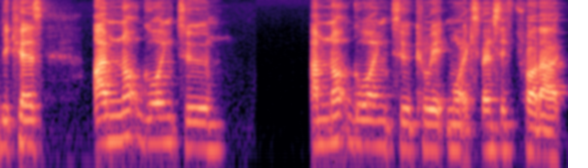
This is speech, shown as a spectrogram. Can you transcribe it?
because I'm not going to I'm not going to create more expensive product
